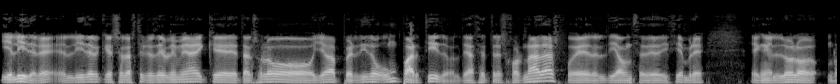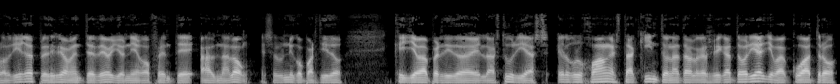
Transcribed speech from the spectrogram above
Y el líder, ¿eh? el líder que es el Asturias de Blimea y que tan solo ya ha perdido un partido, el de hace tres jornadas, fue el día 11 de diciembre en el Lolo Rodríguez, precisamente de hoy, yo niego frente al Nalón. Es el único partido que lleva perdido el Asturias. El Grujuan está quinto en la tabla clasificatoria, lleva cuatro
